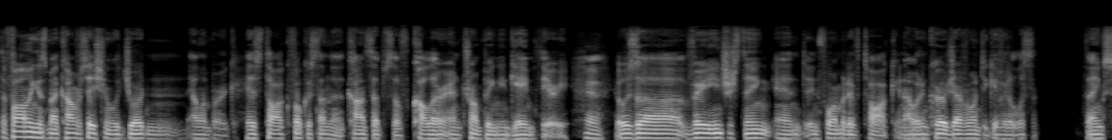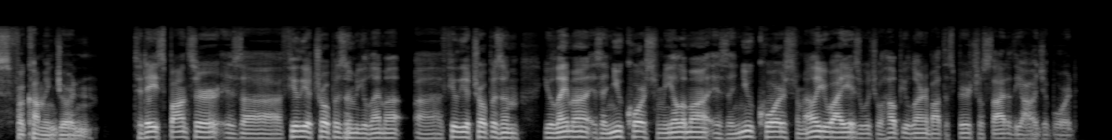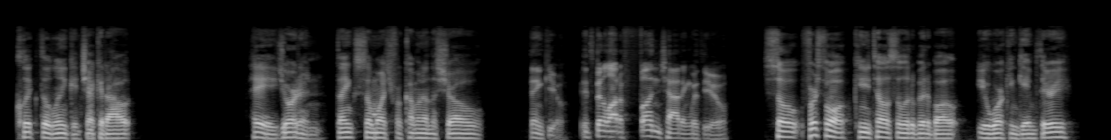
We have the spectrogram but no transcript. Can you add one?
The following is my conversation with Jordan Ellenberg. His talk focused on the concepts of color and trumping in game theory. Yeah. It was a very interesting and informative talk, and I would encourage everyone to give it a listen. Thanks for coming, Jordan. Today's sponsor is uh, Philiotropism Ulema. Uh, Ulema is a new course from Ulema, is a new course from LUIs, which will help you learn about the spiritual side of the Ouija board. Click the link and check it out. Hey, Jordan, thanks so much for coming on the show. Thank you. It's been a lot of fun chatting with you. So, first of all, can you tell us a little bit about your work in game theory?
